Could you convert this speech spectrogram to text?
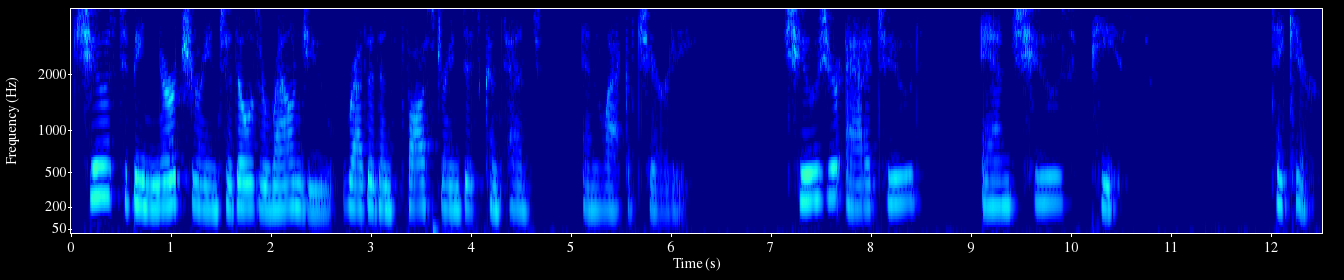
Choose to be nurturing to those around you rather than fostering discontent and lack of charity. Choose your attitude and choose peace. Take care.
